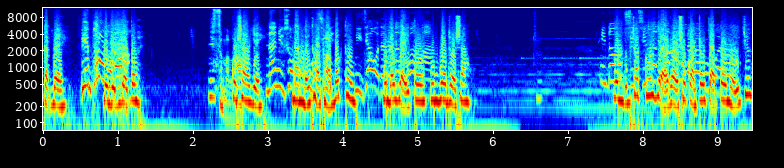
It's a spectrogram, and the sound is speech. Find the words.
Cặp đệ Đừng đụng vào tôi. Cô sao vậy? Nam nữ thọ thọ bất thân. Huynh đã dạy tôi Huynh quên rồi sao? Huynh cũng sắp cưới vợ rồi Sao còn trêu chọc tôi nữa chứ?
